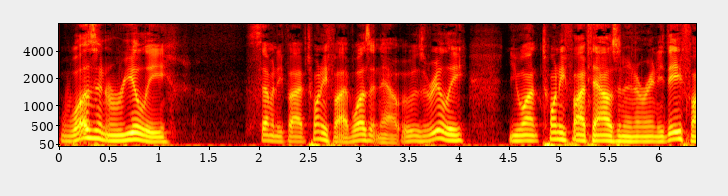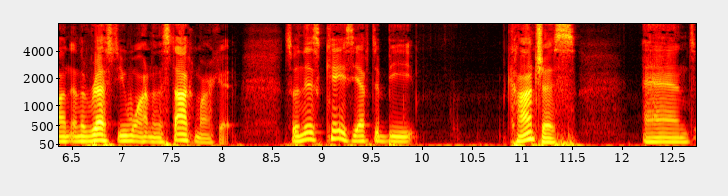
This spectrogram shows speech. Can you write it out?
wasn't really 75 25, was it now? It was really you want 25,000 in a rainy day fund and the rest you want in the stock market. So in this case, you have to be conscious and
